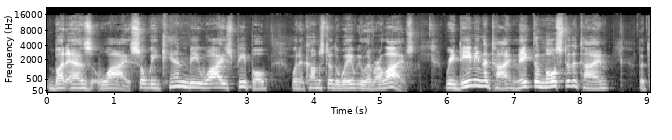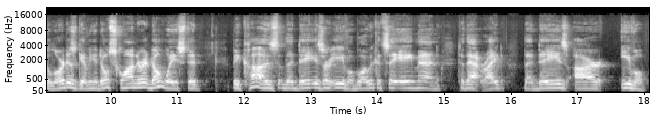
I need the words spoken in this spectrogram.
but as wise. So we can be wise people when it comes to the way we live our lives. Redeeming the time, make the most of the time that the Lord has given you. Don't squander it, don't waste it, because the days are evil. Boy, we could say amen to that, right? The days are evil.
